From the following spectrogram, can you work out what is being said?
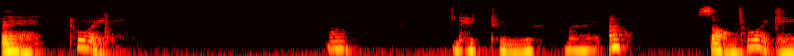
แปดถ้วยอืมเด็กถือไม้อ้าวสองถ้วยเอ๋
